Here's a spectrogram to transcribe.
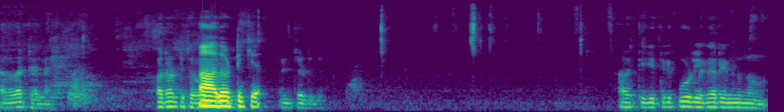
അത് തട്ടല്ലേ ഒരൊട്ടിച്ചോ ആ അത് ഒട്ടിക്കുക വലിച്ചൊട്ടിച്ചു അവത്തേക്ക് ഇത്തിരി കൂടുതൽ കയറി ഉണ്ടെന്ന് തോന്നുന്നു.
